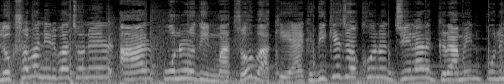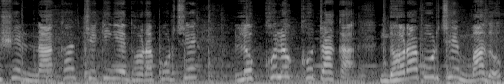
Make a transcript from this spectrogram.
লোকসভা নির্বাচনের আর পনেরো দিন মাত্র বাকি। একদিকে যখন জেলার গ্রামীণ পুলিশের নাকা চেকিং এ ধরা পড়ছে লক্ষ লক্ষ টাকা, ধরা পড়ছে মাদক,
